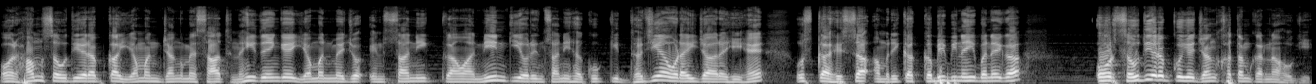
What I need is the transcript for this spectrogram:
और हम सऊदी अरब का यमन जंग में साथ नहीं देंगे। यमन में जो इंसानी कवानीन की और इंसानी हकूक की धजियाँ उड़ाई जा रही हैं, उसका हिस्सा अमरीका कभी भी नहीं बनेगा और सऊदी अरब को यह जंग ख़त्म करना होगी।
